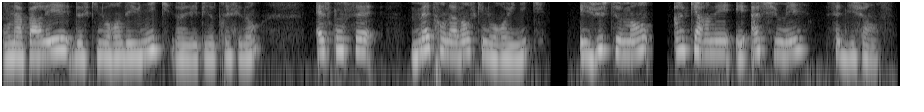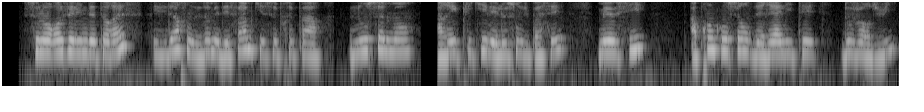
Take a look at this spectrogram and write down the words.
On a parlé de ce qui nous rendait unique dans les épisodes précédents. Est-ce qu'on sait mettre en avant ce qui nous rend unique et justement incarner et assumer cette différence Selon Roseline de Torres, les leaders sont des hommes et des femmes qui se préparent non seulement à répliquer les leçons du passé, mais aussi à prendre conscience des réalités d'aujourd'hui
